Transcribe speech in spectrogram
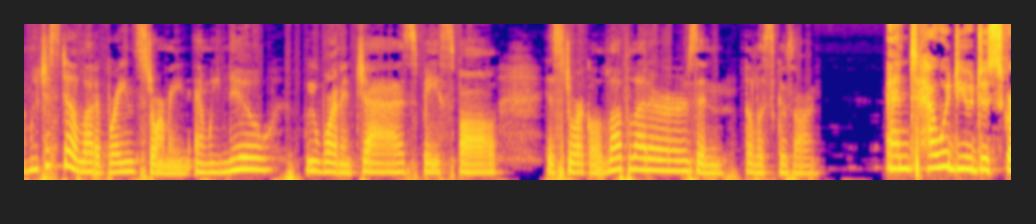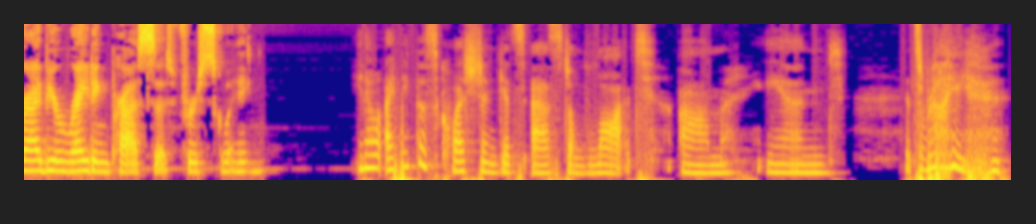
and we just did a lot of brainstorming. And we knew we wanted jazz, baseball, historical love letters, and the list goes on. And how would you describe your writing process for Swing? You know, I think this question gets asked a lot. Um, and It's really,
